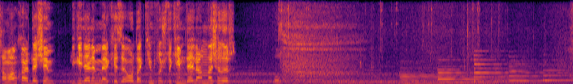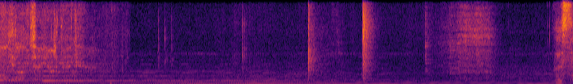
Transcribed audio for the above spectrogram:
Tamam kardeşim. Bir gidelim merkeze. Orada kim suçlu kim değil anlaşılır. Sen yardım et. Kız.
